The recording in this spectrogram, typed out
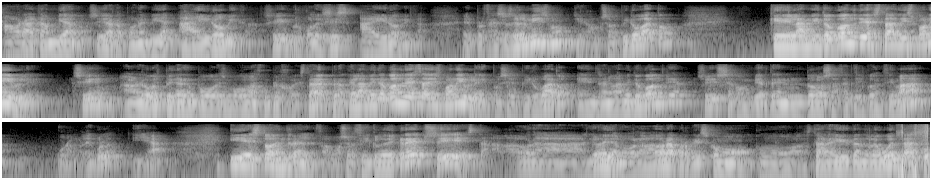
ahora ha cambiado, ¿sí? ahora pone vía aeróbica, ¿sí? glucólisis aeróbica. El proceso es el mismo, llegamos al piruvato, que la mitocondria está disponible, ¿sí? Ahora luego explicaré un poco, es un poco más complejo esta, ¿eh? pero que la mitocondria está disponible, pues el piruvato entra en la mitocondria, ¿sí? Se convierte en 2-acetilcoenzima A, una molécula, y ya. Y esto entra en el famoso ciclo de Krebs, ¿sí? Está lavadora, yo le llamo lavadora porque es como, como estar ahí dándole vueltas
